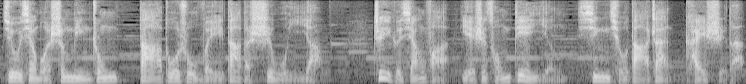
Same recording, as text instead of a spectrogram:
就像我生命中大多数伟大的事物一样。这个想法也是从电影《星球大战》开始的。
